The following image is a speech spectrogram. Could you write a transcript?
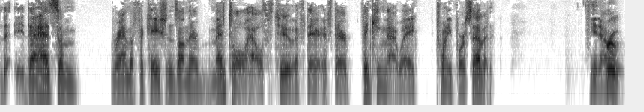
th- that has some ramifications on their mental health too if they're if they're thinking that way 24/7. You know. Through,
